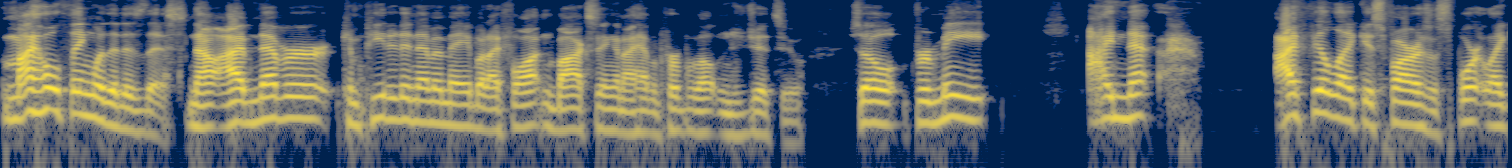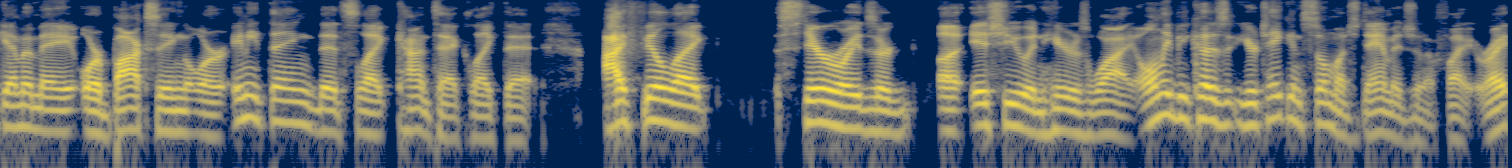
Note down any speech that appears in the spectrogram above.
my whole thing with it is this. Now I've never competed in MMA, but I fought in boxing and I have a purple belt in jiu-jitsu. So for me, I never I feel like as far as a sport like MMA or boxing or anything that's like contact like that, I feel like steroids are a issue, and here's why. Only because you're taking so much damage in a fight, right?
